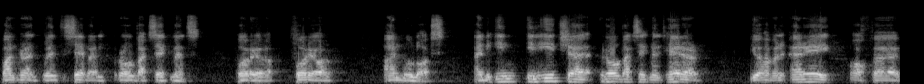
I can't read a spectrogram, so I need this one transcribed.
127 rollback segments for your, for your undo logs. And in, in each uh, rollback segment header, you have an array of uh,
